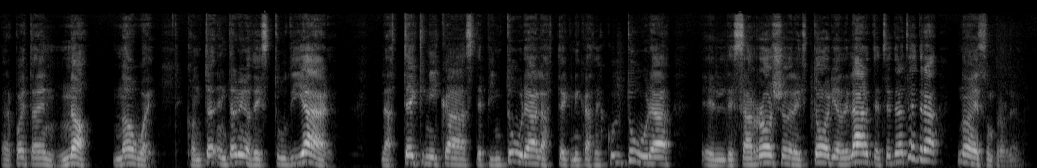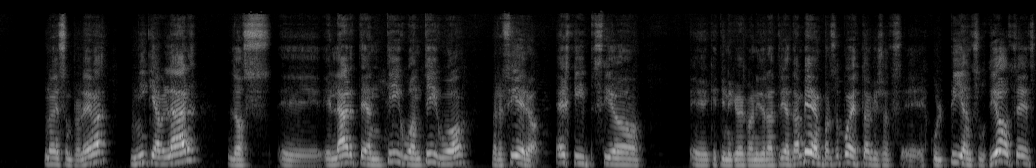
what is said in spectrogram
la respuesta es no, no way. en términos de estudiar las técnicas de pintura, las técnicas de escultura, el desarrollo de la historia del arte, etcétera, etcétera, no es un problema. No es un problema, ni que hablar los, eh, el arte antiguo, antiguo, me refiero, egipcio, eh, que tiene que ver con idolatría también, por supuesto, que ellos eh, esculpían sus dioses,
